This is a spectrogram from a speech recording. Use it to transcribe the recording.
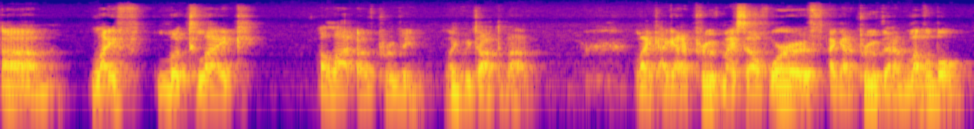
Um, life looked like a lot of proving, like we talked about. Like, I got to prove my self worth. I got to prove that I'm lovable.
